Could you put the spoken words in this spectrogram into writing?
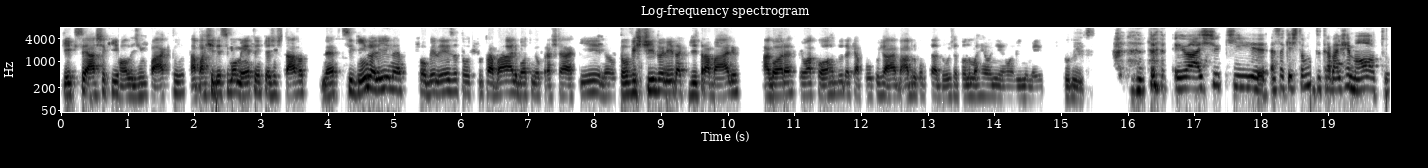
que, que você acha que rola de impacto a partir desse momento em que a gente estava né, seguindo ali, né? Pô, beleza, tô pro trabalho, boto meu crachá aqui, não, tô vestido ali de trabalho. Agora eu acordo, daqui a pouco já abro o computador, já tô numa reunião ali no meio de tudo isso. eu acho que essa questão do trabalho remoto,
